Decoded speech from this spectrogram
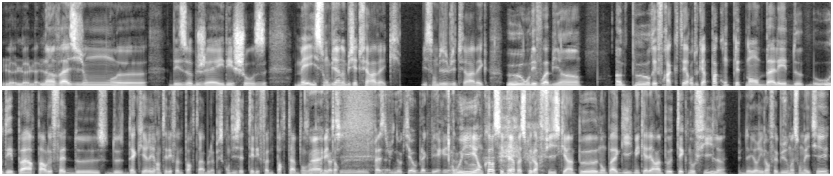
l'invasion euh, des objets et des choses. Mais ils sont bien obligés de faire avec. Ils sont bien obligés de faire avec. Eux, on les voit bien un peu réfractaire, en tout cas pas complètement emballé de, au départ par le fait d'acquérir de, un téléphone portable, puisqu'on disait téléphone portable dans un premier quand temps. Ils passent du Nokia au BlackBerry. Oui, et encore c'est bien parce que leur fils, qui est un peu, non pas geek, mais qui a l'air un peu technophile, d'ailleurs il en fait plus ou moins son métier,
